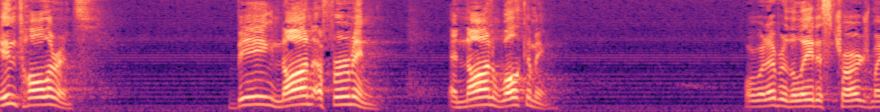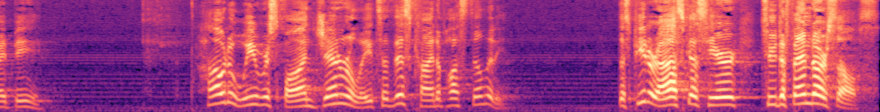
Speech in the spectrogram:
intolerance, being non affirming and non welcoming, or whatever the latest charge might be. How do we respond generally to this kind of hostility? Does Peter ask us here to defend ourselves?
